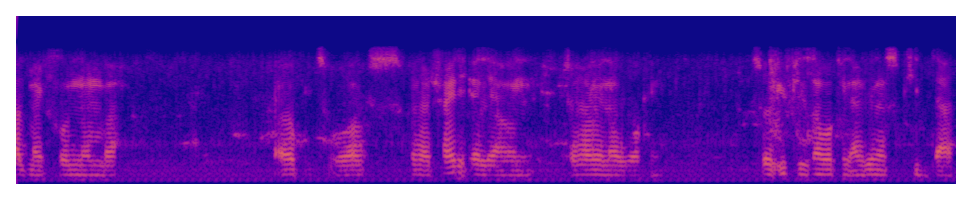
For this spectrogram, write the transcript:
add my phone number. I hope it works because I tried it earlier on, so it's not working. So if it's not working, I'm gonna skip that.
